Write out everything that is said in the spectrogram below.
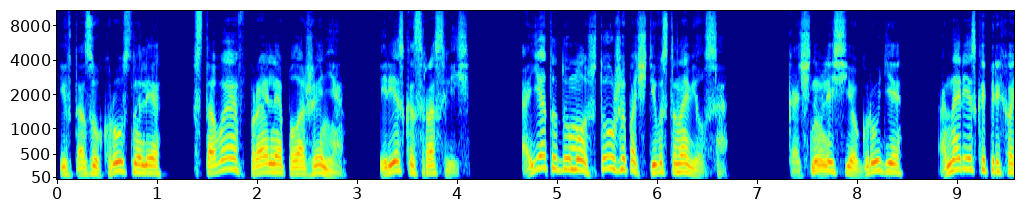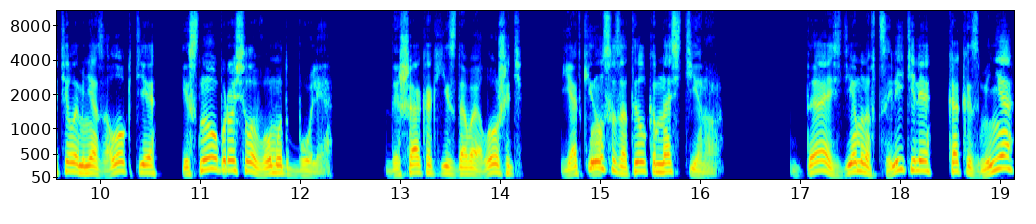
и в тазу хрустнули, вставая в правильное положение, и резко срослись. А я-то думал, что уже почти восстановился. Качнулись ее груди, она резко перехватила меня за локти и снова бросила в омут боли. Дыша, как ездовая лошадь, я откинулся затылком на стену. Да, из демонов целители, как из меня,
